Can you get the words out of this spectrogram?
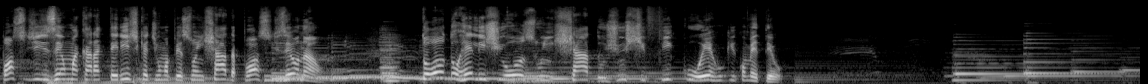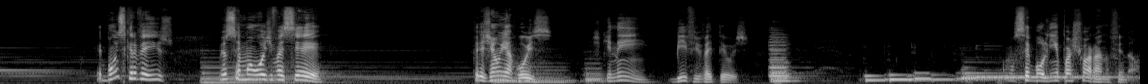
Posso dizer uma característica de uma pessoa inchada? Posso dizer ou não? Todo religioso inchado justifica o erro que cometeu. É bom escrever isso. Meu sermão hoje vai ser feijão e arroz. Acho que nem bife vai ter hoje. Um cebolinha para chorar no final.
